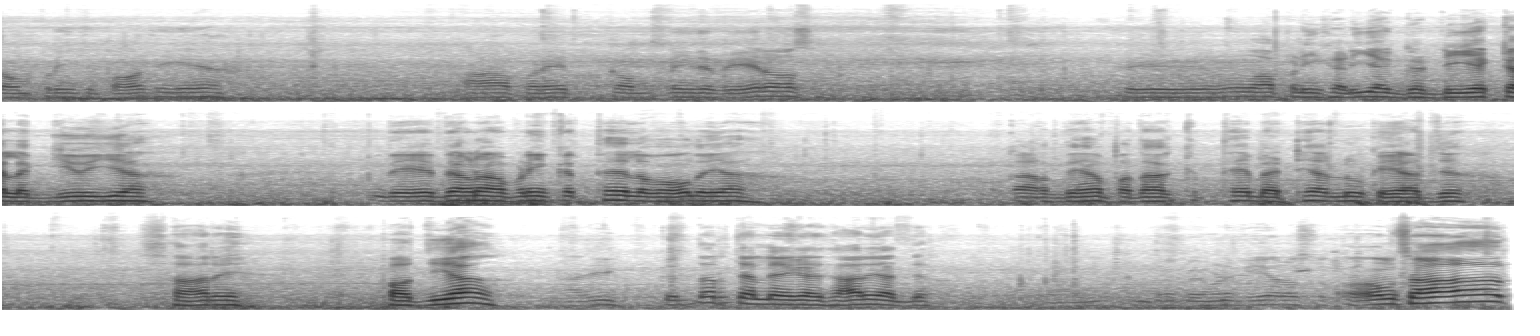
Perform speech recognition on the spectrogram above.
ਕੰਪਨੀ 'ਚ ਪਹੁੰਚ ਗਏ ਆ। ਆ ਆਪਣੇ ਕੰਪਨੀ ਦੇ ਵੇਅਰ ਹਾਊਸ ਤੇ ਉਹ ਆਪਣੀ ਖੜੀ ਆ ਗੱਡੀ ਇੱਕ ਲੱਗੀ ਹੋਈ ਆ। ਦੇਖਦੇ ਹੁਣ ਆਪਣੀ ਕਿੱਥੇ ਲਵਾਉਂਦੇ ਆ। ਕਰਦੇ ਆ ਪਤਾ ਕਿੱਥੇ ਬੈਠੇ ਆ ਲੁਕੇ ਅੱਜ। ਸਾਰੇ। ਫੌਜੀਆ ਹਾਂਜੀ। ਕਿੱਧਰ ਚੱਲੇ ਗਏ ਸਾਰੇ ਅੱਜ? ਅੰਦਰ ਪਏ ਹੋਣੇ ਉਸ ਓਮ ਸਾਹਿਬ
